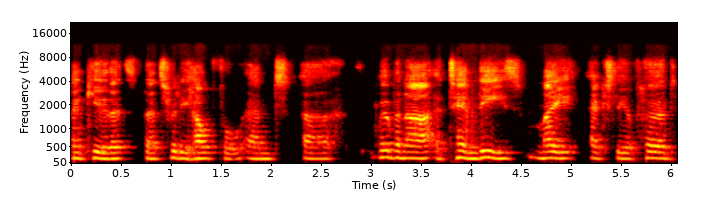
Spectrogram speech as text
Thank you. That's that's really helpful. And uh, webinar attendees may actually have heard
